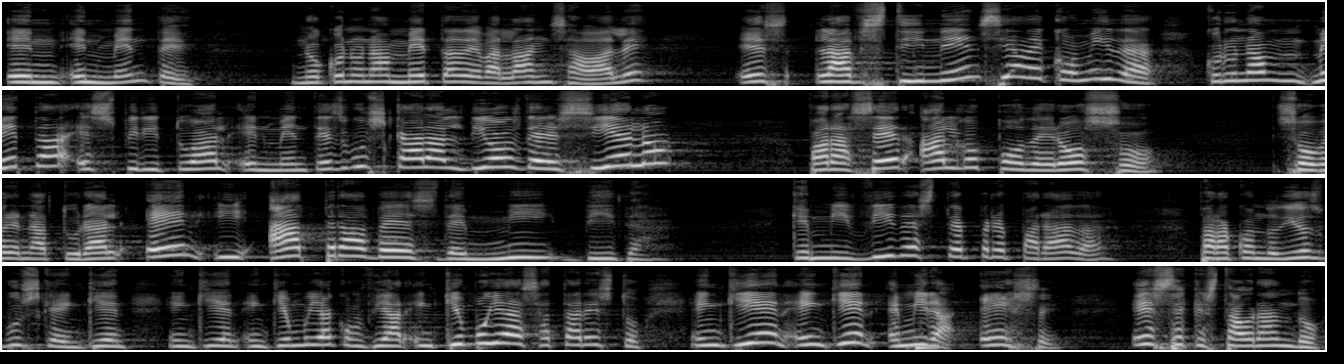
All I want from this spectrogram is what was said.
en, en mente, no con una meta de balanza, ¿vale? Es la abstinencia de comida con una meta espiritual en mente. Es buscar al Dios del cielo para hacer algo poderoso, sobrenatural en y a través de mi vida. Que mi vida esté preparada para cuando Dios busque en quién, en quién, en quién voy a confiar, en quién voy a desatar esto, en quién, en quién. Eh, mira, ese, ese que está orando,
